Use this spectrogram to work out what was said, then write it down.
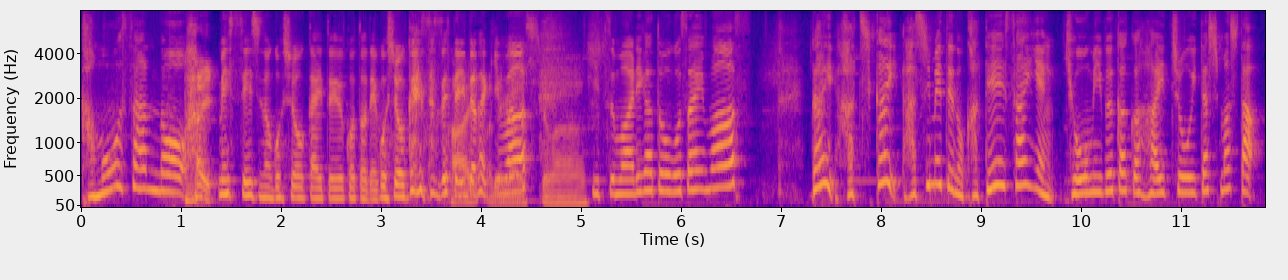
鴨さんのはいメッセージのご紹介ということでご紹介させていただきます。はいますいつもありがとうございます。第8回初めての家庭菜園興味深く拝聴いたしました。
